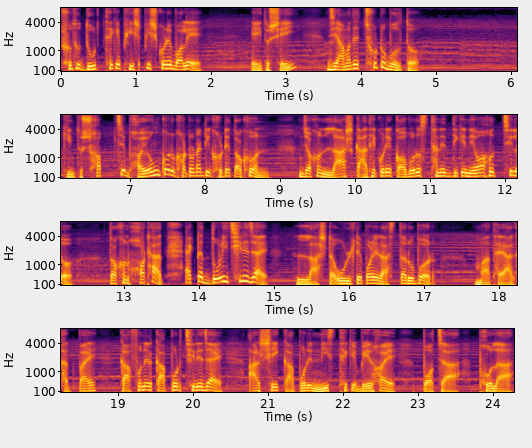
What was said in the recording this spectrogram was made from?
শুধু দূর থেকে ফিসফিস করে বলে, এই তো সেই যে আমাদের ছোট বলতো। কিন্তু সবচেয়ে ভয়ঙ্কর ঘটনাটি ঘটে তখন, যখন লাশ কাঁধে করে কবরস্থানের দিকে নেওয়া হচ্ছিল, তখন হঠাৎ একটা দড়ি ছিঁড়ে যায়। লাশটা উল্টে পড়ে রাস্তার উপর, মাথায় আঘাত পায় কাফনের কাপড় ছিঁড়ে যায় আর সেই কাপড়ের নিচ থেকে বের হয় পচা, ফোলা,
